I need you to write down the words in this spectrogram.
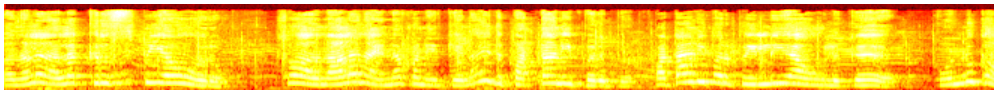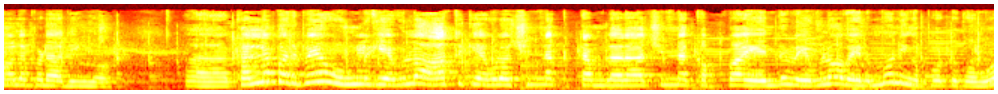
அதனால் நல்லா கிறிஸ்பியாகவும் வரும். ஸோ அதனால் நான் என்ன பண்ணியிருக்கேன்னா இது பட்டாணி பருப்பு. பட்டாணி பருப்பு இல்லையா உங்களுக்கு? ஒன்றும் கவலைப்படாதீங்க. கடலப்பருப்பே உங்களுக்கு எவ்வளோ ஆற்றுக்கு எவ்வளோ சின்ன டம்ளரா சின்ன கப்பாக எந்த எவ்வளோ வேணுமோ நீங்கள் போட்டுக்கோங்க.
